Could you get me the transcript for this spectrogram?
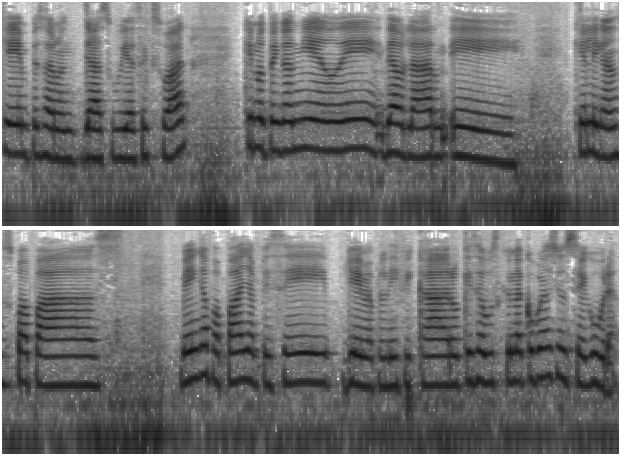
que empezaron ya su vida sexual, que no tengan miedo de, de hablar, eh, que le digan a sus papás, venga papá, ya empecé, lléveme a planificar, o que se busque una conversación segura.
